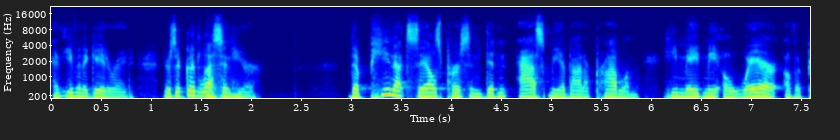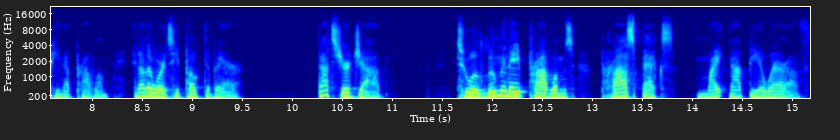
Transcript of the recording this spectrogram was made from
and even a Gatorade. There's a good lesson here. The peanut salesperson didn't ask me about a problem. He made me aware of a peanut problem. In other words, he poked a bear. That's your job to illuminate problems prospects might not be aware of.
